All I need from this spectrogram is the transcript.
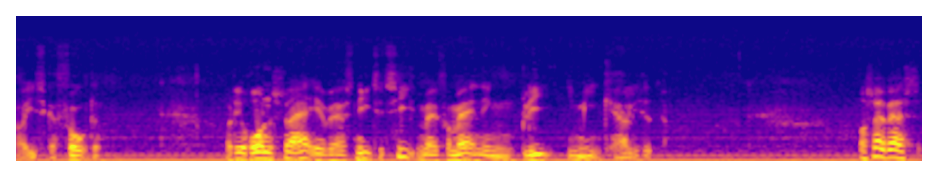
og I skal få det. Og det rundes så af i vers 9-10 med formaningen, bliv i min kærlighed. Og så i vers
